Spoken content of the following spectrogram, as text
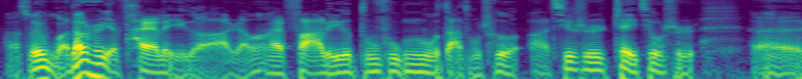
啊，所以我当时也拍了一个啊，然后还发了一个独库公路大堵车啊，其实这就是呃，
